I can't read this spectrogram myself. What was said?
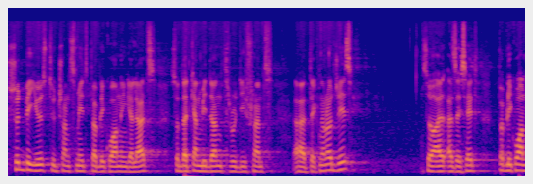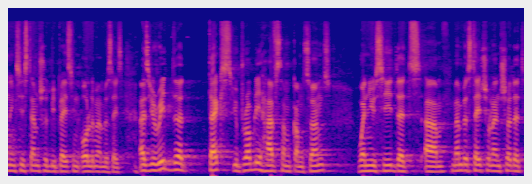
should be used to transmit public warning alerts, so that can be done through different uh, technologies. So as I said, public warning system should be placed in all the member states. As you read the text, you probably have some concerns when you see that um, member states should ensure that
